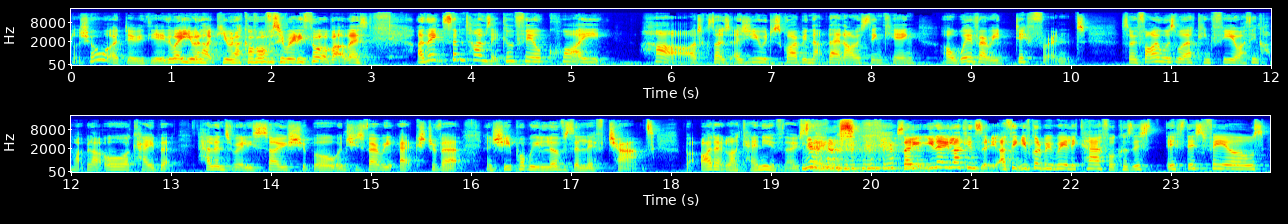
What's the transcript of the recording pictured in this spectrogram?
Not sure what I'd do with you. The way you were like, you were like, I've obviously really thought about this. I think sometimes it can feel quite hard because as, as you were describing that then, I was thinking, oh, we're very different. So if I was working for you, I think I might be like, oh, okay, but Helen's really sociable and she's very extrovert and she probably loves a lift chat, but I don't like any of those things. so you know, like in, I think you've got to be really careful because this if this feels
